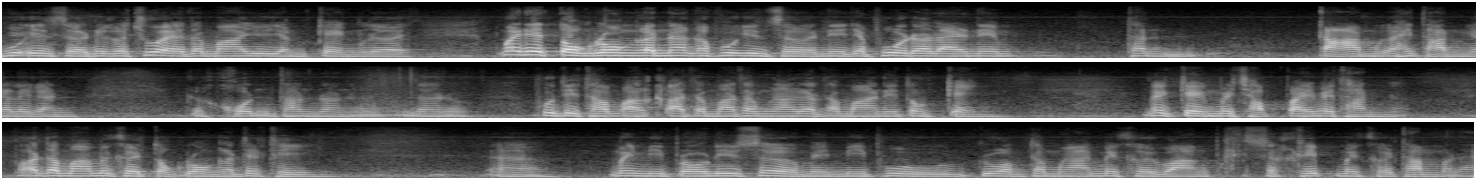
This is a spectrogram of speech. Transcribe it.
ผู้อินเสิร์ตนี่ก็ช่วยอาตมาอยู่อย่างเก่งเลย ไม่ได้ตกลงกันนะกับผู้อินเสิร์ตเนี่ยจะพูดอะไรเนี่ยท่านตามให้ทันกันเลยกัน ก็คนทันนั้นผู้ที่ทำอาตมาทำงานอาตมานี่ต้องเก่ง ไม่เก่งไม่ฉับไปไม่ทัน เพราะอาตมาไม่เคยตกลงกันสักที ไม่มีโปรดิวเซอร์ ไม่มีผู้ร่วมทำงาน ไม่เคยวางสคริปต์ไม่เคยทำอะไร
